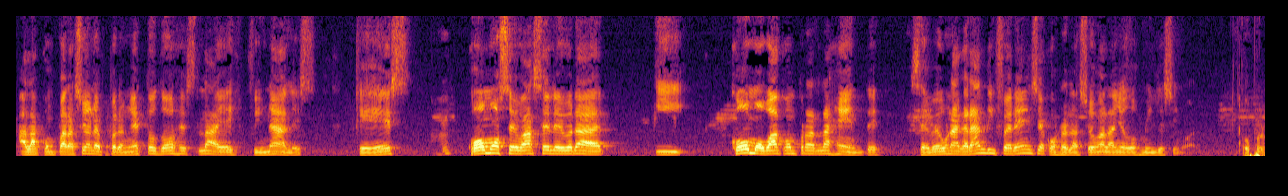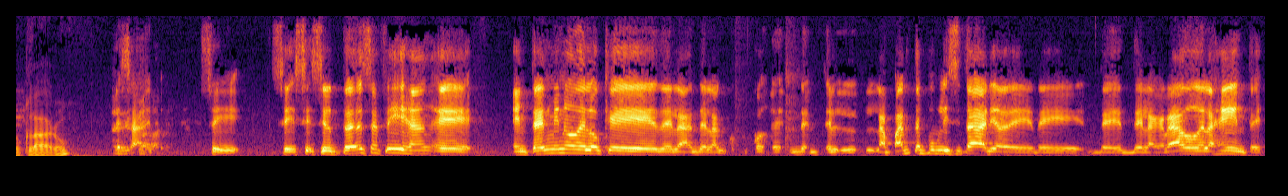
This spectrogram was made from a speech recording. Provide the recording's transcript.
A, las comparaciones, pero en estos dos slides finales, que es cómo se va a celebrar y cómo va a comprar la gente, se ve una gran diferencia con relación al año 2019. Oh, pero claro. Exacto. Sí, sí, sí si ustedes se fijan, eh, en términos de lo que de la, de la, de, la parte publicitaria de, del agrado de la gente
